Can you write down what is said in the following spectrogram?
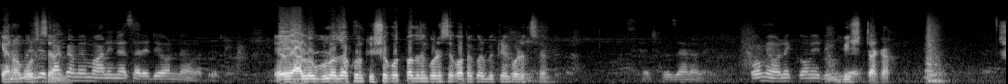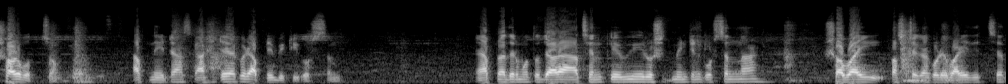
কেন করছেন? পাকা মেমো আনি না স্যার এটা অন্যায় আমাদের। এই আলুগুলো যখন কৃষক উৎপাদন করেছে কত করে বিক্রি করেছে? জানা নাই। কমে অনেক কমে বিশ। টাকা। সর্বোচ্চ। আপনি এটা আজকে আশি টাকা করে আপনি বিক্রি করছেন। আপনাদের মতো যারা আছেন কেউই রসিদ মেনটেন করছেন না। সবাই পাঁচ টাকা করে বাড়িয়ে দিচ্ছেন।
